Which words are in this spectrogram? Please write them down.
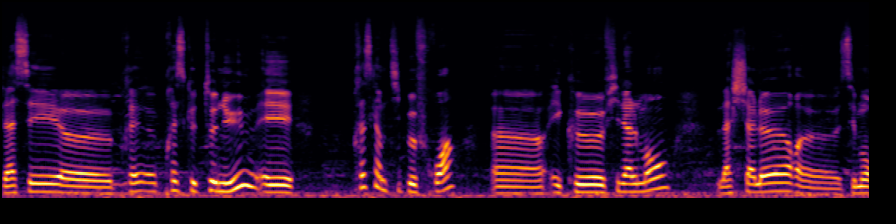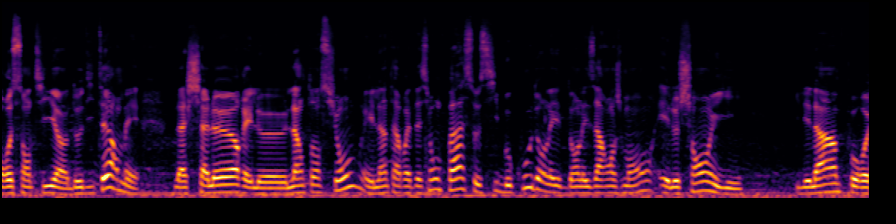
d'assez euh, pre- presque tenu et presque un petit peu froid. euh, et que finalement, la chaleur, euh, c'est mon ressenti hein, d'auditeur, mais la chaleur et l'intention et l'interprétation passent aussi beaucoup dans les, dans les arrangements. Et le chant, il, il est là pour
